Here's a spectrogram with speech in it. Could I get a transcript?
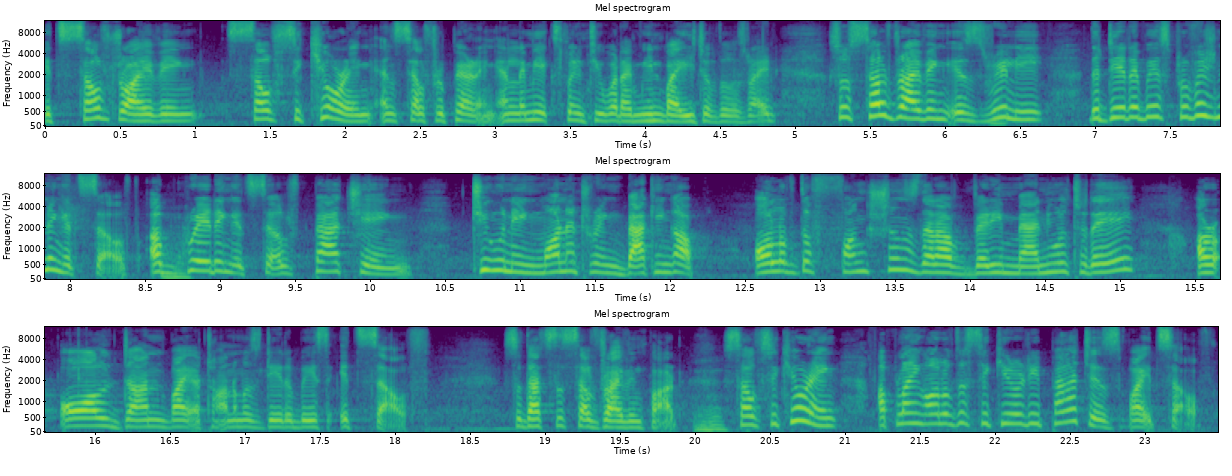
It's self-driving, self-securing, and self-repairing. And let me explain to you what I mean by each of those, right? So self-driving is really the database provisioning itself, mm-hmm. upgrading mm -hmm. itself, patching, tuning, monitoring, backing up. All of the functions that are very manual today are all done by autonomous database itself. So that's the self-driving part. Mm -hmm. Self-securing, applying all of the security patches by itself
